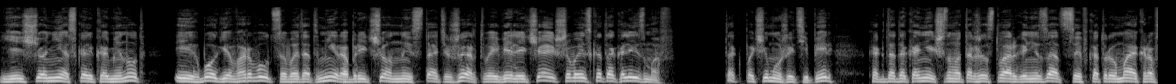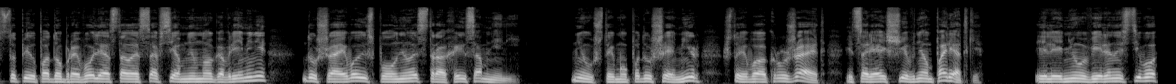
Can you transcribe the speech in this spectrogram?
Еще несколько минут, и их боги ворвутся в этот мир, обреченный стать жертвой величайшего из катаклизмов. Так почему же теперь, когда до конечного торжества организации, в которую Майкрофт вступил по доброй воле, осталось совсем немного времени, душа его исполнилась страха и сомнений? Неужто ему по душе мир, что его окружает, и царящие в нем порядки? Или неуверенность его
